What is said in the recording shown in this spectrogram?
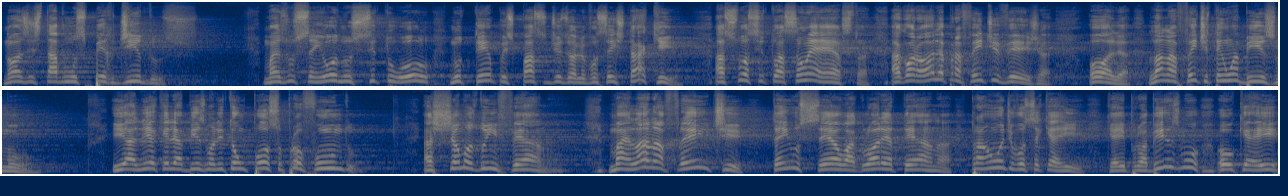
nós estávamos perdidos, mas o Senhor nos situou no tempo, espaço de dizer, olha, você está aqui. A sua situação é esta. Agora olha para frente e veja. Olha, lá na frente tem um abismo. E ali aquele abismo ali tem um poço profundo. As chamas do inferno. Mas lá na frente tem o céu, a glória eterna. Para onde você quer ir? Quer ir para o abismo ou quer ir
